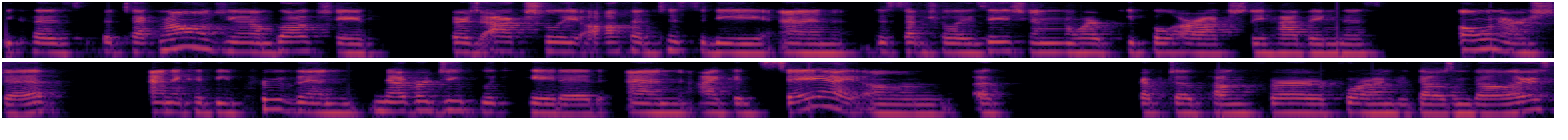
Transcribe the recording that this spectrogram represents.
because the technology on blockchain there's actually authenticity and decentralization where people are actually having this ownership and it could be proven, never duplicated. And I could say I own a CryptoPunk for $400,000,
